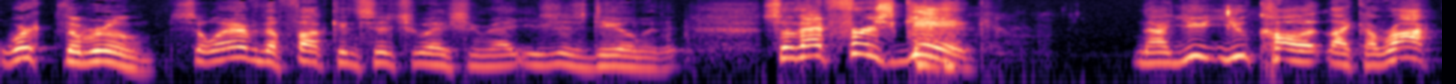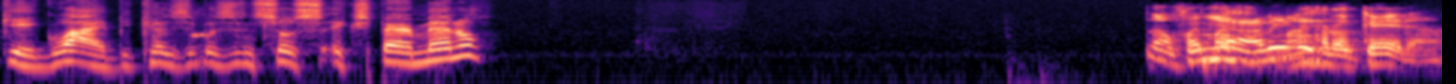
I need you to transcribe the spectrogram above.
Work the room. So whatever the fucking situation, right? You just deal with it. So that first gig. Now you you call it like a rock gig. Why? Because it wasn't so experimental. No, fue Yeah, más, I mean, más it- rockera.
